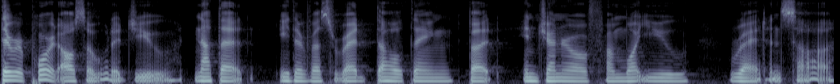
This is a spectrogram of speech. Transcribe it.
The report also, what did you, not that either of us read the whole thing, but in general, from what you read and saw,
